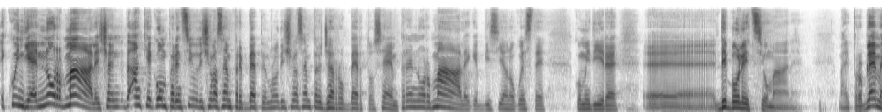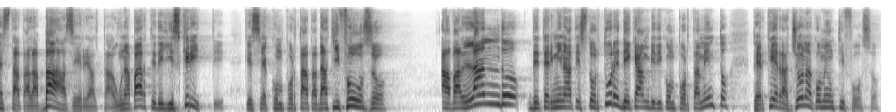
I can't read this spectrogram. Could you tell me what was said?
e quindi è normale, cioè anche comprensivo, diceva sempre Beppe, me lo diceva sempre già Roberto, sempre, è normale che vi siano queste, come dire, eh, debolezze umane. Ma il problema è stata la base in realtà, una parte degli iscritti che si è comportata da tifoso, avallando determinate storture e dei cambi di comportamento perché ragiona come un tifoso.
